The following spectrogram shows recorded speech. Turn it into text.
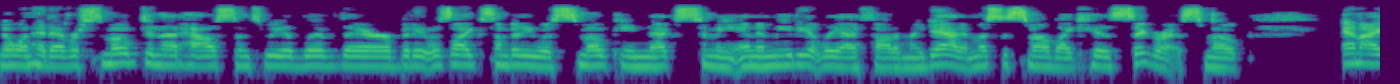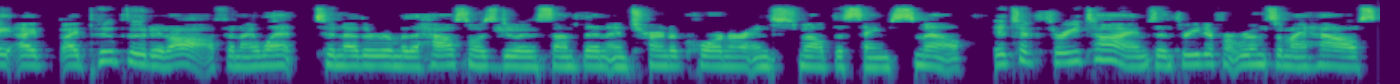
No one had ever smoked in that house since we had lived there, but it was like somebody was smoking next to me. And immediately I thought of my dad. It must have smelled like his cigarette smoke. And I, I, I poo pooed it off and I went to another room of the house and was doing something and turned a corner and smelled the same smell. It took three times in three different rooms of my house.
